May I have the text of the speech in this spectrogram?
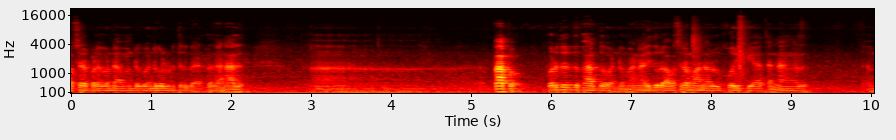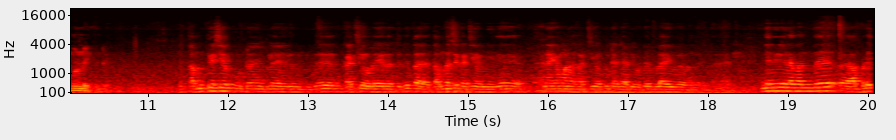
அவசரப்பட வேண்டாம் என்று வேண்டுகோள் விடுத்திருக்கிறார்கள். ஆனால் பார்ப்போம். பொறுத்திருந்து பார்க்க வேண்டும். ஆனால் இது ஒரு அவசரமான ஒரு கோரிக்கையாக தான் நாங்கள் முன்வைக்கின்றோம். தமிழ் தேசிய கூட்டமைப்பில் இருந்து கட்சி உடையறதுக்கு த தமிழரசு கட்சிகள் மீது அநேகமான கட்சிகள் குற்றம் சாட்டி விட்டு விளைவு வந்திருந்தாங்க இந்த நிலையில் வந்து அப்படி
